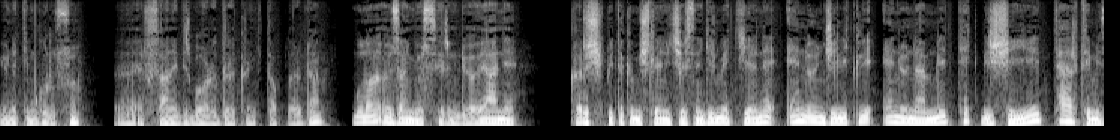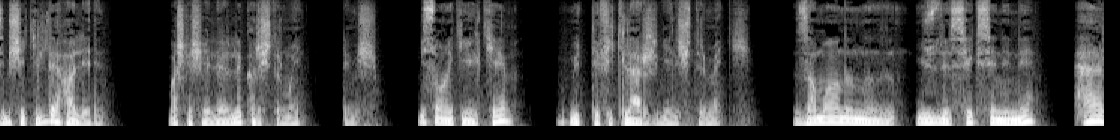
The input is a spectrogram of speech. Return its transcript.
yönetim gurusu. E, efsanedir bu arada Drucker'ın kitapları da. Buna özen gösterin diyor. Yani karışık bir takım işlerin içerisine girmek yerine en öncelikli, en önemli tek bir şeyi tertemiz bir şekilde halledin. Başka şeylerle karıştırmayın demiş. Bir sonraki ilke müttefikler geliştirmek. Zamanının yüzde seksenini her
